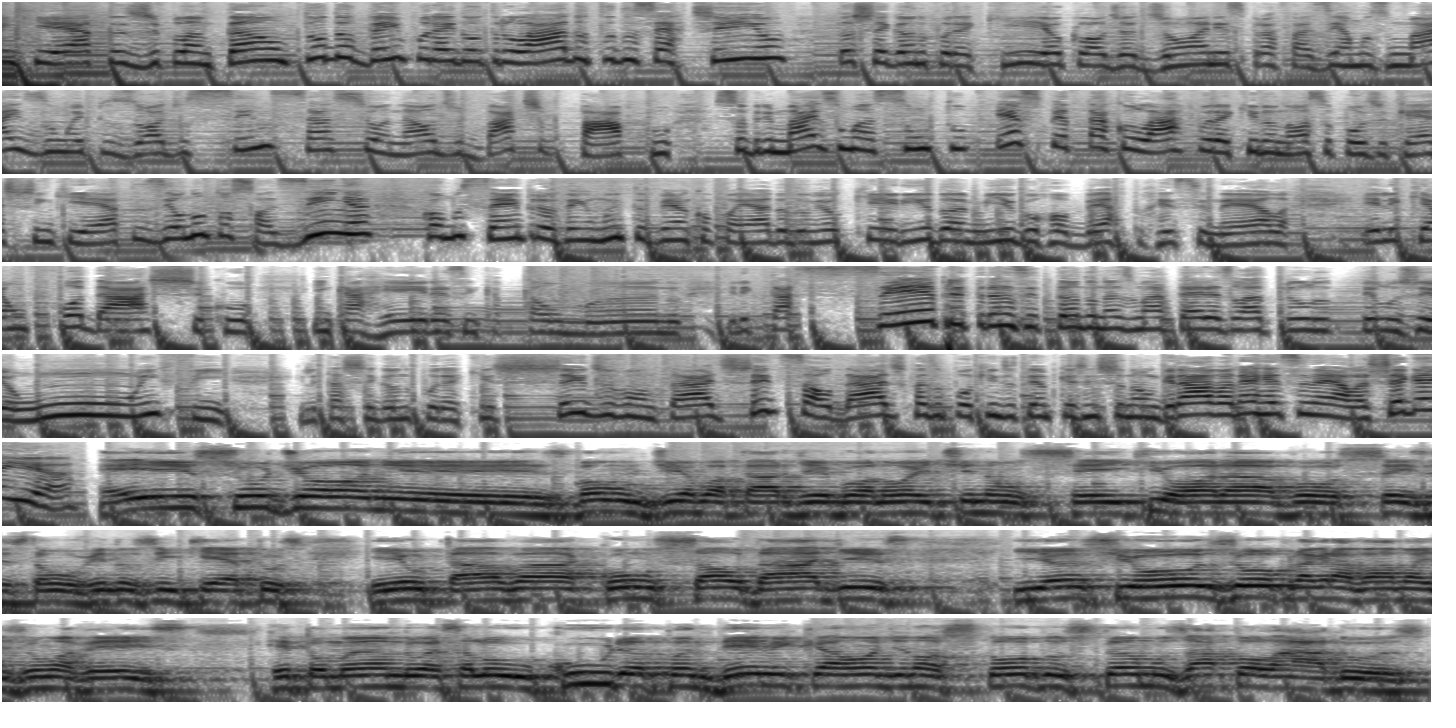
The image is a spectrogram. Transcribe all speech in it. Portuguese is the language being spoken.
Olá, inquietos de plantão, tudo bem por aí do outro lado? Tudo certinho? Tô chegando por aqui, eu, Cláudia Jones, para fazermos mais um episódio sensacional de bate-papo sobre mais um assunto espetacular por aqui no nosso podcast Inquietos. E eu não tô sozinha, como sempre, eu venho muito bem acompanhada do meu querido amigo Roberto Recinella. Ele que é um fodástico em carreiras, em capital humano, ele que tá sempre transitando nas matérias lá pelo, pelo G1, enfim. Ele tá chegando por aqui cheio de vontade, cheio de saudade, faz um pouquinho de tempo que a gente gente não grava, né, Recinela? Chega aí. É isso, Jones. Bom dia, boa tarde, boa noite. Não sei que hora vocês estão ouvindo os inquietos. Eu tava com saudades e ansioso para gravar mais uma vez retomando essa loucura pandêmica onde nós todos estamos atolados.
